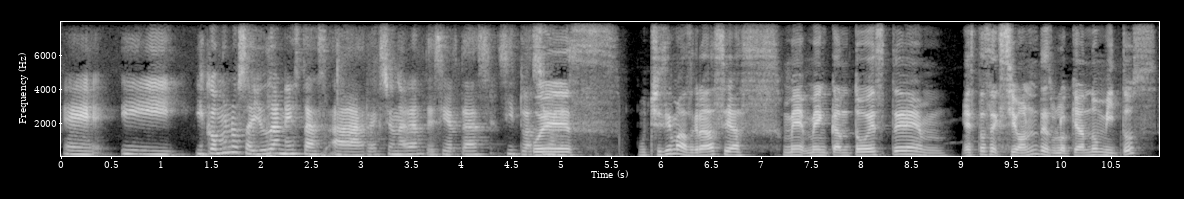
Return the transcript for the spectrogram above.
Eh, y, y, cómo nos ayudan estas a reaccionar ante ciertas situaciones. Pues Muchísimas gracias. Me, encantó este, esta sección, desbloqueando mitos,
